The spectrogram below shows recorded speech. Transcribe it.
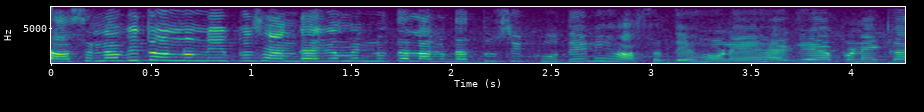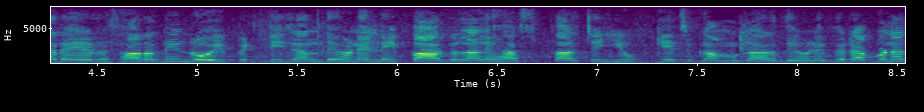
ਹੱਸਣਾ ਵੀ ਤੁਹਾਨੂੰ ਨਹੀਂ ਪਸੰਦ ਹੈਗਾ। ਮੈਨੂੰ ਤਾਂ ਲੱਗਦਾ ਤੁਸੀਂ ਖੁਦ ਹੀ ਨਹੀਂ ਹੱਸਦੇ ਹੋਣੇ ਹੈਗੇ। ਆਪਣੇ ਘਰੇ ਸਾਰਾ ਦਿਨ ਰੋਈ ਪਿੱਟੀ ਜਾਂਦੇ ਹੋਣੇ। ਨਹੀਂ ਪਾਗਲ ਵਾਲੇ ਹਸਪਤਾਲ 'ਚ ਯੂਕੇ 'ਚ ਕੰਮ ਕਰਦੇ ਹੋਣੇ। ਫਿਰ ਆਪਣਾ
